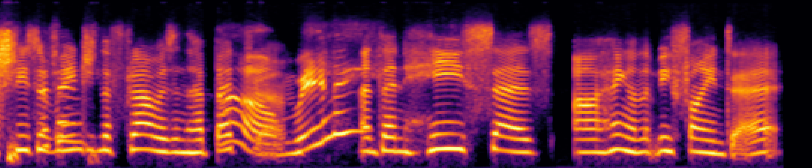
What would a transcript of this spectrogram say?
She's I don't- arranging the flowers in her bedroom. Oh, really? And then he says, uh, hang on, let me find it.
